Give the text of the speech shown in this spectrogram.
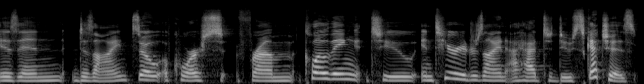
is in design. So, of course, from clothing to interior design, I had to do sketches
